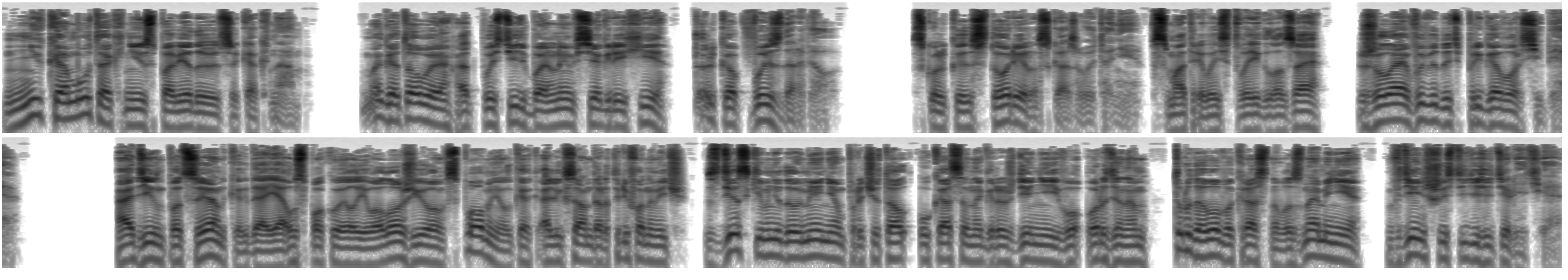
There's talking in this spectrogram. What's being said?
Никому так не исповедуются, как нам. Мы готовы отпустить больным все грехи, только б выздоровел. Сколько историй рассказывают они, всматриваясь в твои глаза, желая выведать приговор себе. Один пациент, когда я успокоил его ложью, вспомнил, как Александр Трифонович с детским недоумением прочитал указ о награждении его орденом Трудового Красного Знамени в день шестидесятилетия.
